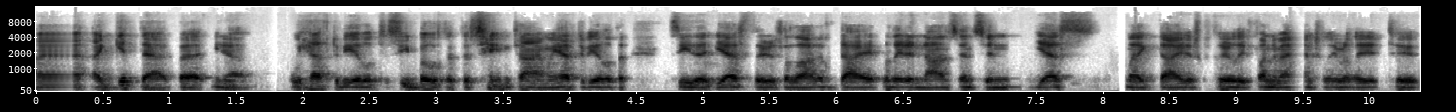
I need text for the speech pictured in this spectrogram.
I, I get that, but you know, we have to be able to see both at the same time. We have to be able to see that yes, there's a lot of diet related nonsense, and yes, like diet is clearly fundamentally related to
